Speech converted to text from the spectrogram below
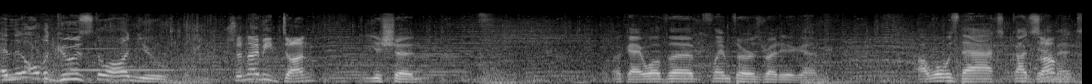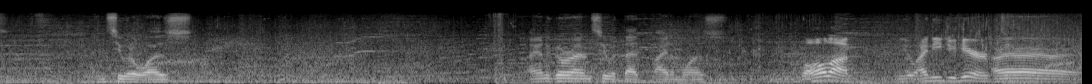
And then all the goo's still on you. Shouldn't I be done? You should. Okay, well the flamethrower is ready again. Uh, what was that? God damn it! I didn't see what it was. I'm gonna go around and see what that item was. Well, hold on. You, I need you here. All right, all right, all right.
